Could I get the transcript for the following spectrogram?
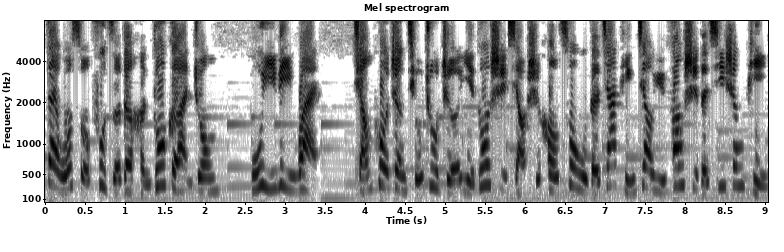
在我所负责的很多个案中，无一例外，强迫症求助者也多是小时候错误的家庭教育方式的牺牲品。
